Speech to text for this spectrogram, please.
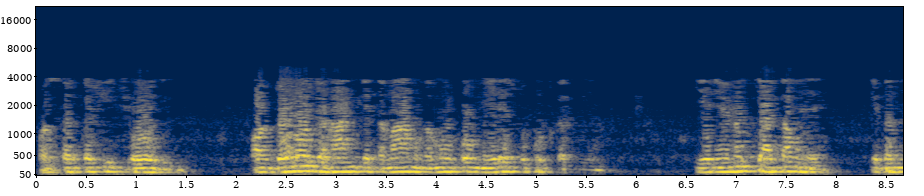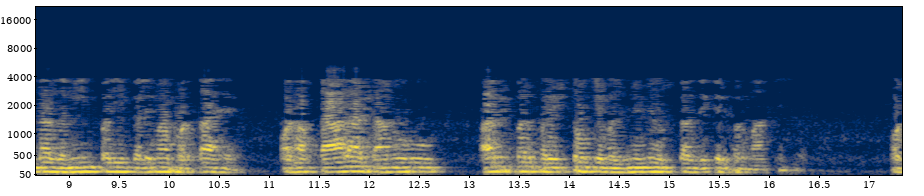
اور سرکشی چھوڑ دی۔ اور دونوں جہان کے تمام غموں کو میرے سپرد کر دیا۔ یہ نعمت کیا کم ہے؟ کہ بندہ زمین پر یہ کلمہ پڑتا ہے اور ہفتارہ شانو عرش پر فرشتوں کے مجمے میں اس کا ذکر فرماتے ہیں۔ اور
